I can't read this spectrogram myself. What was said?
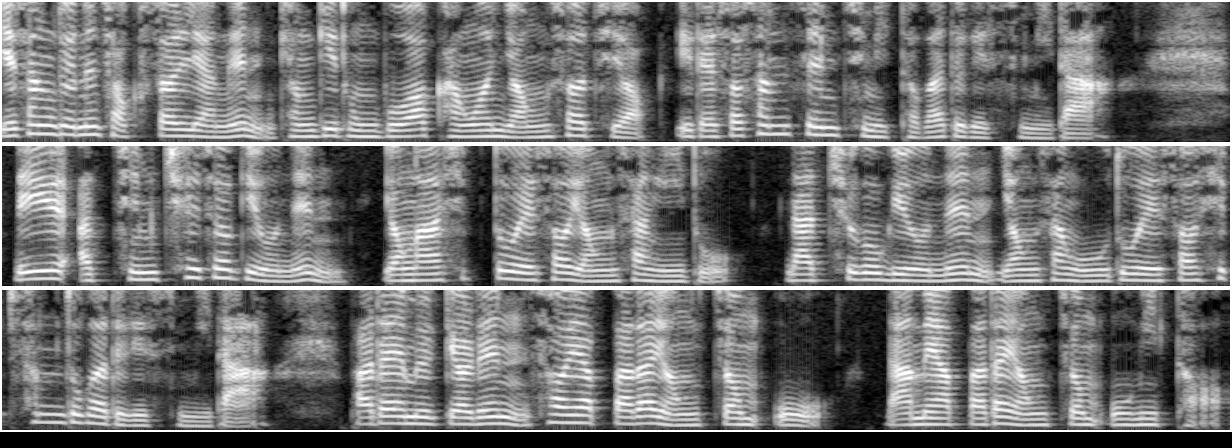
예상되는 적설량은 경기 동부와 강원 영서 지역 1에서 3cm가 되겠습니다. 내일 아침 최저 기온은 영하 10도에서 영상 2도, 낮 최고 기온은 영상 5도에서 13도가 되겠습니다. 바다의 물결은 서해 앞바다 0.5, 남해 앞바다 0.5m,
